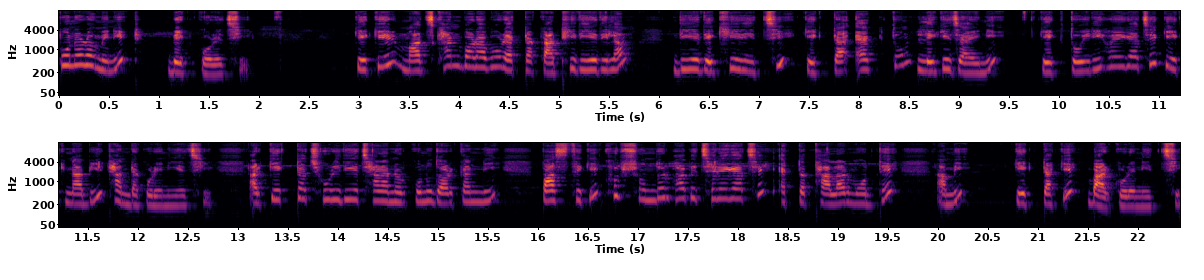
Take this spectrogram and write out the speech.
পনেরো মিনিট বেক করেছি। কেকের মাঝখান বরাবর একটা কাঠি দিয়ে দিলাম। দিয়ে দেখিয়ে দিচ্ছি কেকটা একদম লেগে যায়নি। কেক তৈরি হয়ে গেছে, কেক নাবিয়ে ঠান্ডা করে নিয়েছি। আর কেকটা ছুরি দিয়ে ছাড়ানোর কোনো দরকার নেই। পাশ থেকে খুব সুন্দরভাবে ছেড়ে গেছে, একটা থালার মধ্যে আমি কেকটাকে বার করে নিচ্ছি।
